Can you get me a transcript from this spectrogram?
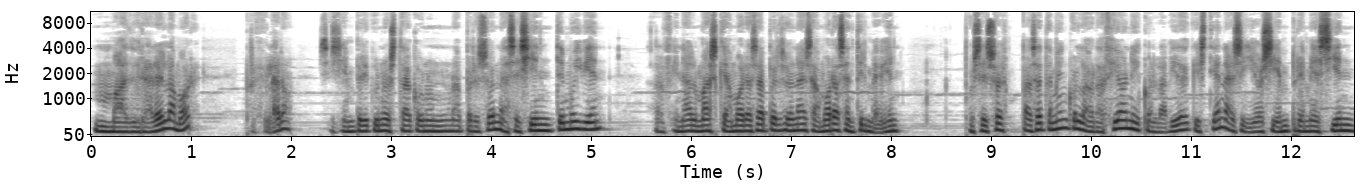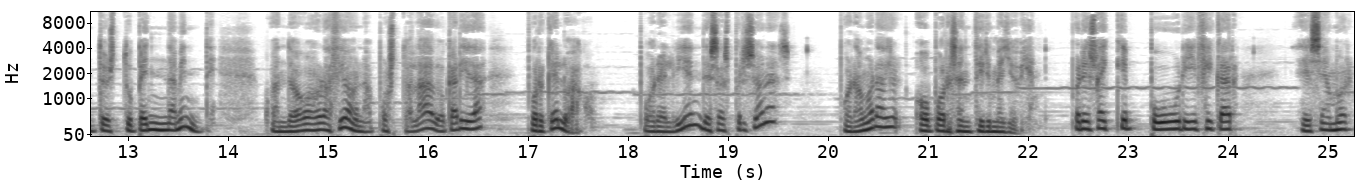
madurar el amor. Porque claro, si siempre que uno está con una persona se siente muy bien, al final más que amor a esa persona es amor a sentirme bien. Pues eso pasa también con la oración y con la vida cristiana. Si yo siempre me siento estupendamente cuando hago oración, apostolado, caridad, ¿por qué lo hago? ¿Por el bien de esas personas? ¿Por amor a Dios? ¿O por sentirme yo bien? Por eso hay que purificar ese amor.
